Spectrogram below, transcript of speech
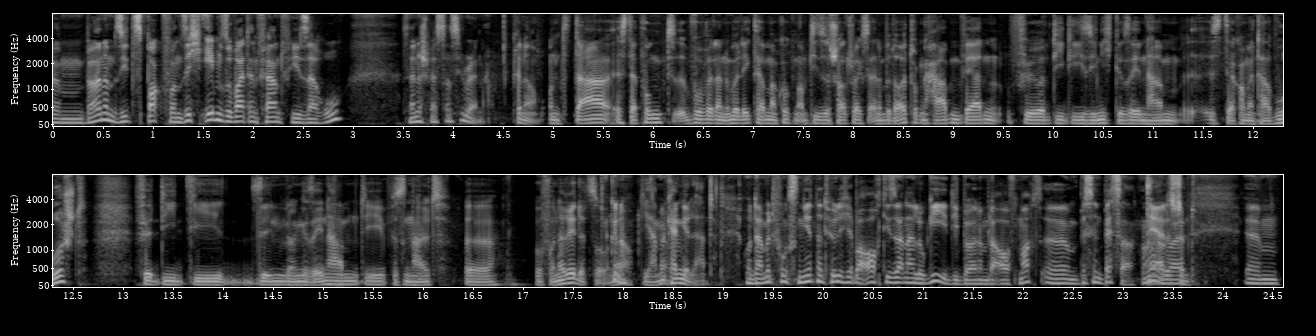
ähm, Burnham sieht Spock von sich ebenso weit entfernt wie Saru, seine Schwester Sirena. Genau. Und da ist der Punkt, wo wir dann überlegt haben, mal gucken, ob diese Shorttracks eine Bedeutung haben werden. Für die, die sie nicht gesehen haben, ist der Kommentar wurscht. Für die, die den dann gesehen haben, die wissen halt, äh, wovon er redet. So, Genau. Ne? Die haben Ja. ihn kennengelernt. Und damit funktioniert natürlich aber auch diese Analogie, die Burnham da aufmacht, äh, ein bisschen besser. Ne? Ja, das Weil, stimmt. Ähm,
